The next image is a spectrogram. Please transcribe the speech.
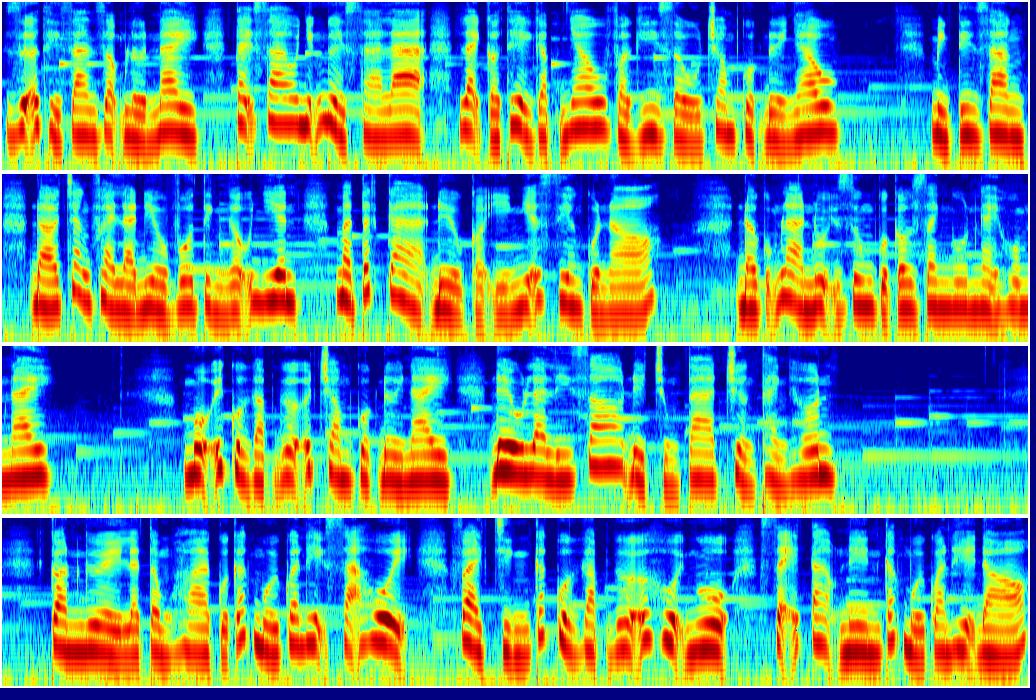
Giữa thế gian rộng lớn này, tại sao những người xa lạ lại có thể gặp nhau và ghi dấu trong cuộc đời nhau? Mình tin rằng đó chẳng phải là điều vô tình ngẫu nhiên mà tất cả đều có ý nghĩa riêng của nó. Đó cũng là nội dung của câu danh ngôn ngày hôm nay. Mỗi cuộc gặp gỡ trong cuộc đời này đều là lý do để chúng ta trưởng thành hơn. Con người là tổng hòa của các mối quan hệ xã hội và chính các cuộc gặp gỡ hội ngộ sẽ tạo nên các mối quan hệ đó.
